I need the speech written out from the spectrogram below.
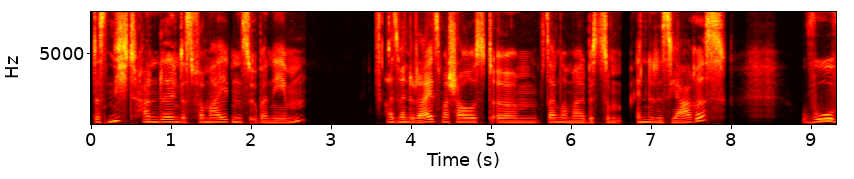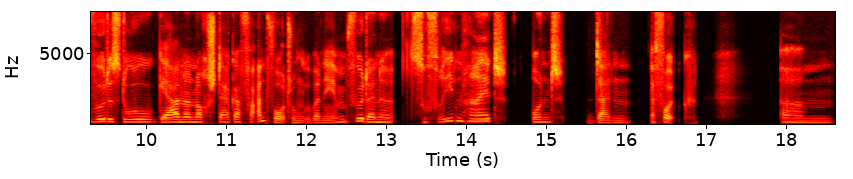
das Nichthandeln, das Vermeiden zu übernehmen. Also wenn du da jetzt mal schaust, ähm, sagen wir mal bis zum Ende des Jahres, wo würdest du gerne noch stärker Verantwortung übernehmen für deine Zufriedenheit und deinen Erfolg. Ähm,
